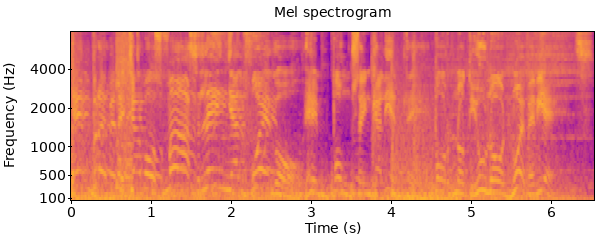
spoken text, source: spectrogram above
En breve le echamos más leña al fuego en Ponce en Caliente por Notiuno 910.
